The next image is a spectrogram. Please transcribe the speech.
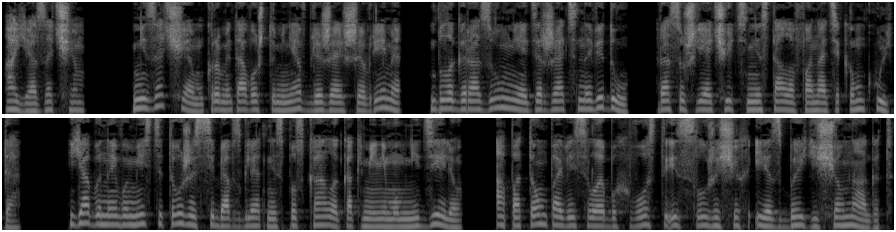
А я зачем? Ни зачем, кроме того, что меня в ближайшее время благоразумнее держать на виду, раз уж я чуть не стала фанатиком культа. Я бы на его месте тоже с себя взгляд не спускала как минимум неделю, а потом повесила бы хвост из служащих ИСБ еще на год.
